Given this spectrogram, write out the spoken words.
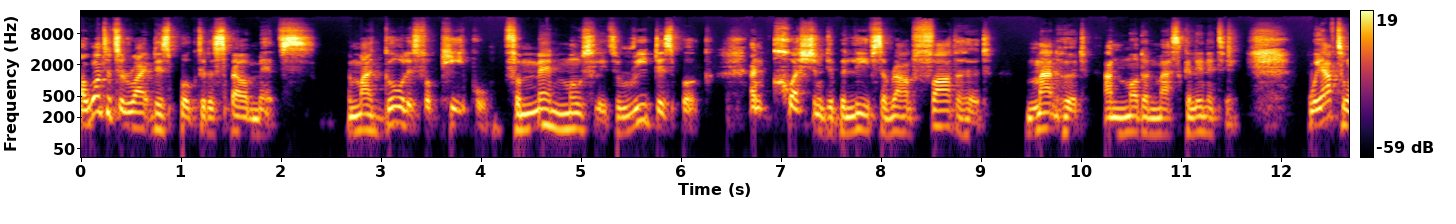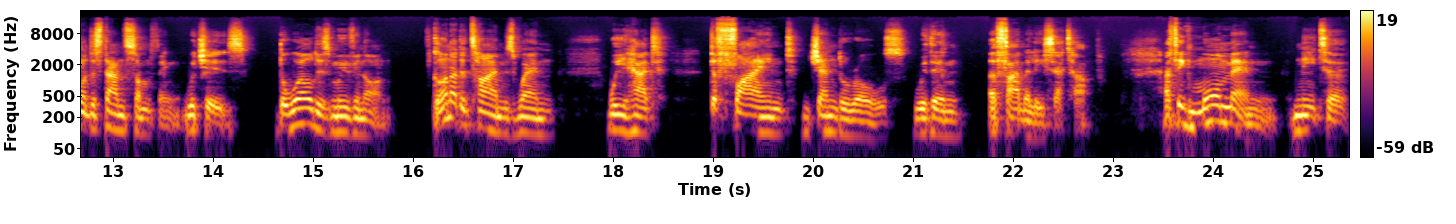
I wanted to write this book to dispel myths. And my goal is for people, for men mostly, to read this book and question the beliefs around fatherhood manhood, and modern masculinity. We have to understand something, which is the world is moving on. Gone are the times when we had defined gender roles within a family setup. I think more men need to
